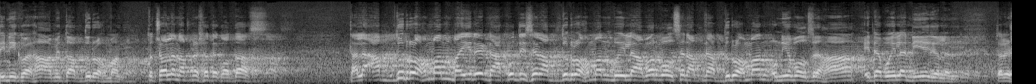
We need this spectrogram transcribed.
তিনি কয় হ্যাঁ আমি তো আব্দুর রহমান। তো চলেন, আপনার সাথে কথা আছে। তাহলে আব্দুর রহমান বাইরে ডাকু দিয়েছেন আব্দুর রহমান বইলা, আবার বলছেন, আপনি আব্দুর রহমান? উনিও বলছে হ্যাঁ এটা বইলা নিয়ে গেলেন। তাহলে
